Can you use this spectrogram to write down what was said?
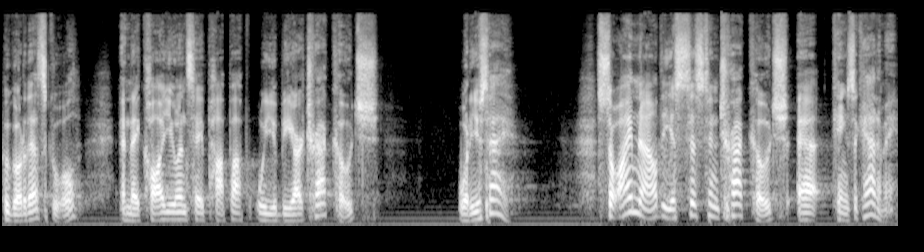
who go to that school and they call you and say, Pop up, will you be our track coach? What do you say? So I'm now the assistant track coach at King's Academy.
